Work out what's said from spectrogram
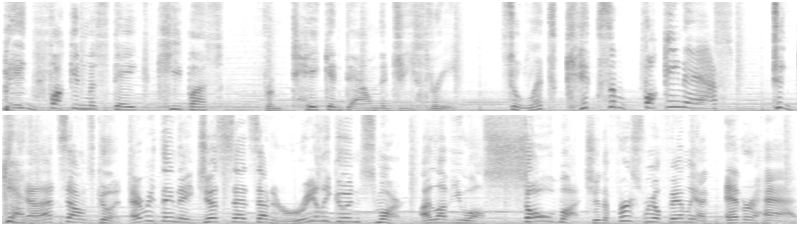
big fucking mistake keep us from taking down the G3. So let's kick some fucking ass together. Yeah, that sounds good. Everything they just said sounded really good and smart. I love you all so much. You're the first real family I've ever had.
